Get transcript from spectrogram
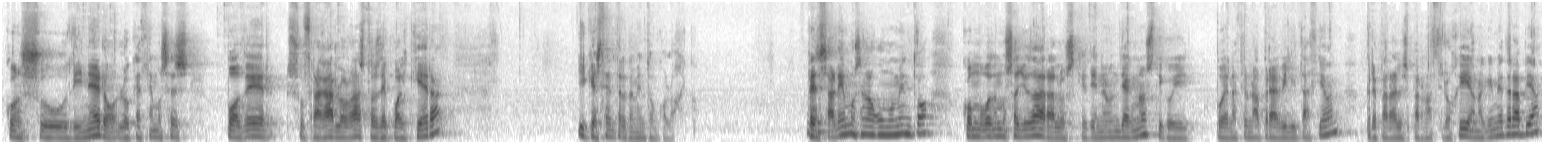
con su dinero lo que hacemos es poder sufragar los gastos de cualquiera y que esté en tratamiento oncológico. Pensaremos en algún momento cómo podemos ayudar a los que tienen un diagnóstico y pueden hacer una prehabilitación, prepararles para una cirugía, una quimioterapia,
